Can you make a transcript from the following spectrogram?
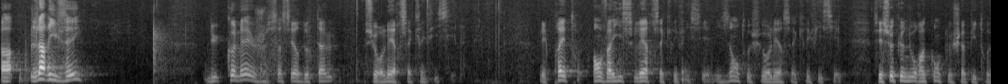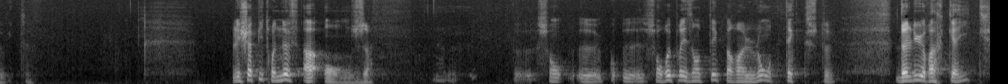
à l'arrivée du collège sacerdotal sur l'ère sacrificielle. Les prêtres envahissent l'ère sacrificielle, ils entrent sur l'ère sacrificielle. C'est ce que nous raconte le chapitre 8. Les chapitres 9 à 11 euh, sont, euh, euh, sont représentés par un long texte d'allure archaïque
